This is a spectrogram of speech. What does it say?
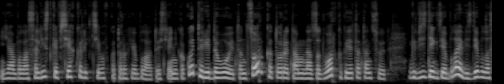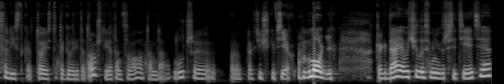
я была солисткой всех коллективов, в которых я была. То есть я не какой-то рядовой танцор, который там на задворках где-то танцует. Везде, где я была, я везде была солисткой. То есть это говорит о том, что я танцевала там, да, лучше практически всех, многих. Когда я училась в университете,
